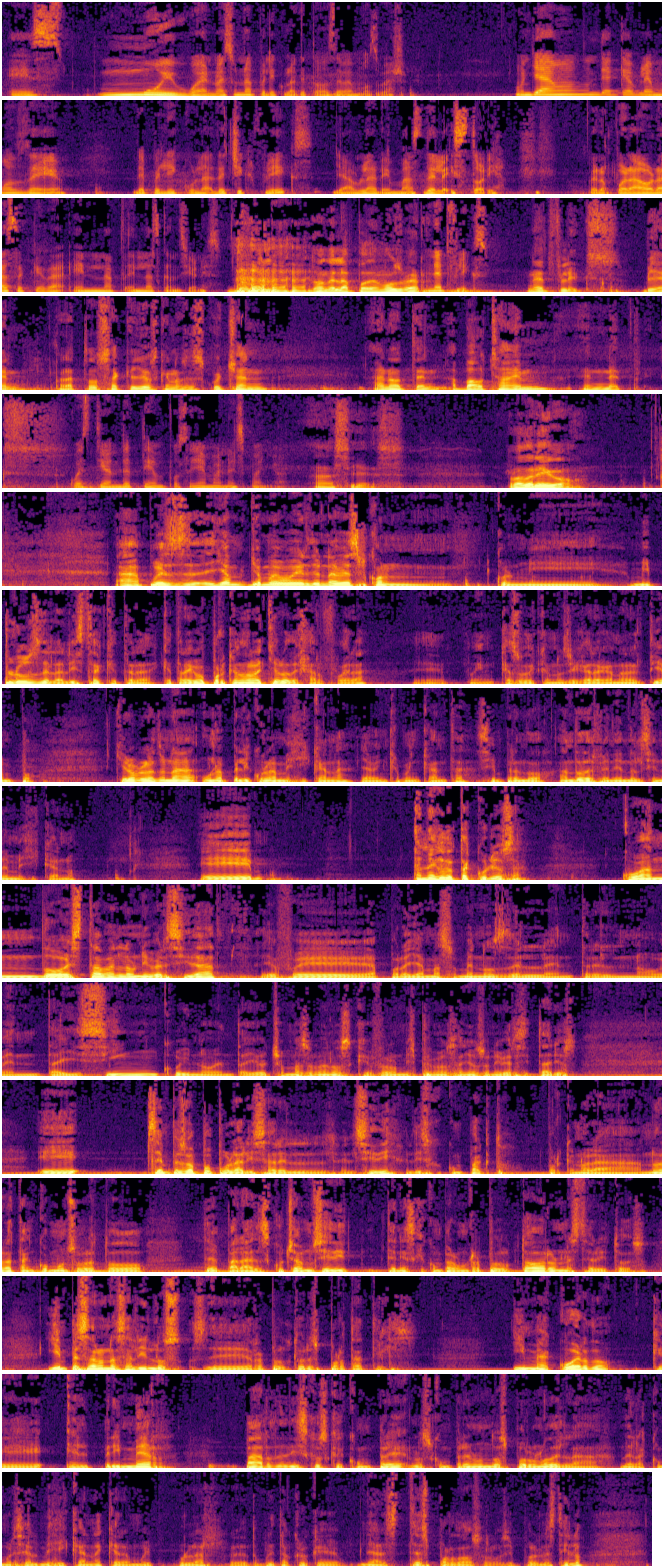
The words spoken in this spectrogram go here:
es muy bueno. Es una película que todos debemos ver. Un día, un día que hablemos de, de película, de chick flicks, ya hablaré más de la historia. Pero por ahora se queda en, la- en las canciones. ¿Dónde, dónde la podemos ver? Netflix. Netflix. Bien, para todos aquellos que nos escuchan, anoten About Time en Netflix. Cuestión de tiempo se llama en español. Así es. Rodrigo, Ah, pues yo, yo me voy a ir de una vez con, con mi, mi plus de la lista que, tra- que traigo porque no la quiero dejar fuera, eh, en caso de que nos llegara a ganar el tiempo. Quiero hablar de una, una película mexicana, ya ven que me encanta, siempre ando, ando defendiendo el cine mexicano. Eh, anécdota curiosa. Cuando estaba en la universidad, eh, fue por allá más o menos del, entre el 95 y 98 más o menos, que fueron mis primeros años universitarios. Eh, se empezó a popularizar el, el CD, el disco compacto, porque no era, no era tan común, sobre todo de- para escuchar un CD tenías que comprar un reproductor, un estéreo y todo eso. Y empezaron a salir los eh, reproductores portátiles. Y me acuerdo que el primer par de discos que compré, los compré en un 2x1 de la, de la comercial mexicana, que era muy popular. Eh, ahorita creo que ya es 3x2 o algo así por el estilo.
